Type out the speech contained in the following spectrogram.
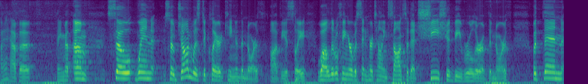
I have a thing about um. So when so Jon was declared king of the North, obviously, while Littlefinger was sitting here telling Sansa that she should be ruler of the North, but then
